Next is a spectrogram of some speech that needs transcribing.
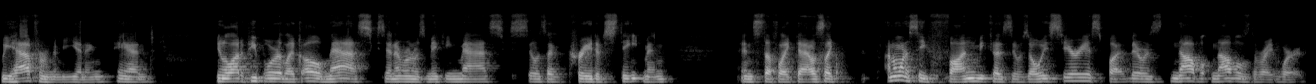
we have from the beginning. And, you know, a lot of people were like, oh, masks, and everyone was making masks. It was like a creative statement and stuff like that. I was like, I don't want to say fun because it was always serious, but there was novel, novel is the right word.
